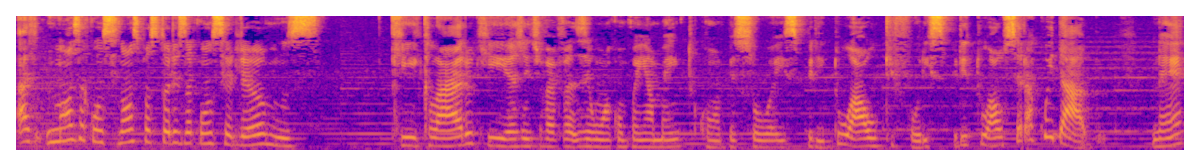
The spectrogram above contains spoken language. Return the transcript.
A, nós, nós pastores aconselhamos que, claro, que a gente vai fazer um acompanhamento com a pessoa espiritual, o que for espiritual será cuidado né?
